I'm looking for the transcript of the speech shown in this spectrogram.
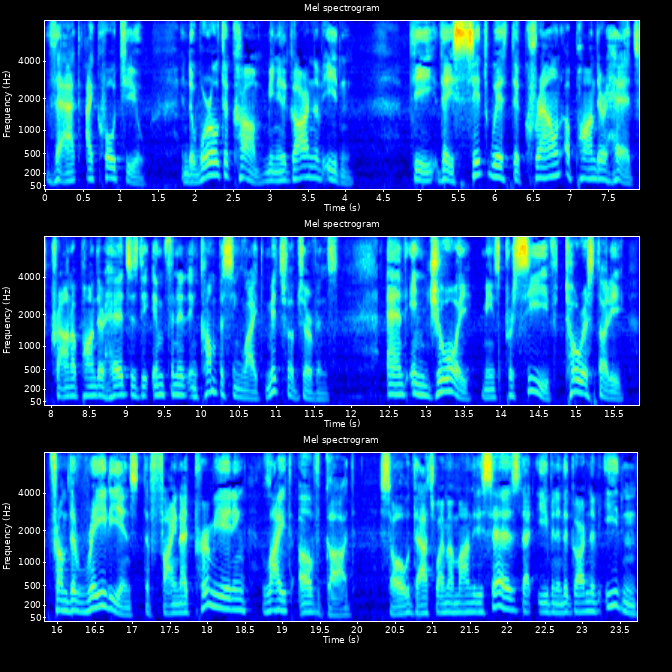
that i quote to you in the world to come meaning the garden of eden the, they sit with the crown upon their heads. Crown upon their heads is the infinite encompassing light, mitzvah observance. And enjoy means perceive, Torah study, from the radiance, the finite permeating light of God. So that's why Maimonides says that even in the Garden of Eden,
